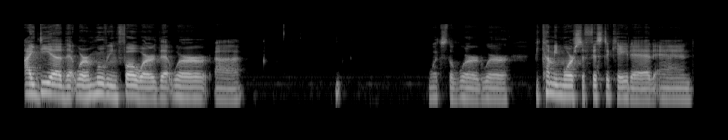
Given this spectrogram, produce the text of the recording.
idea that we're moving forward, that we're, uh, what's the word? We're becoming more sophisticated and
